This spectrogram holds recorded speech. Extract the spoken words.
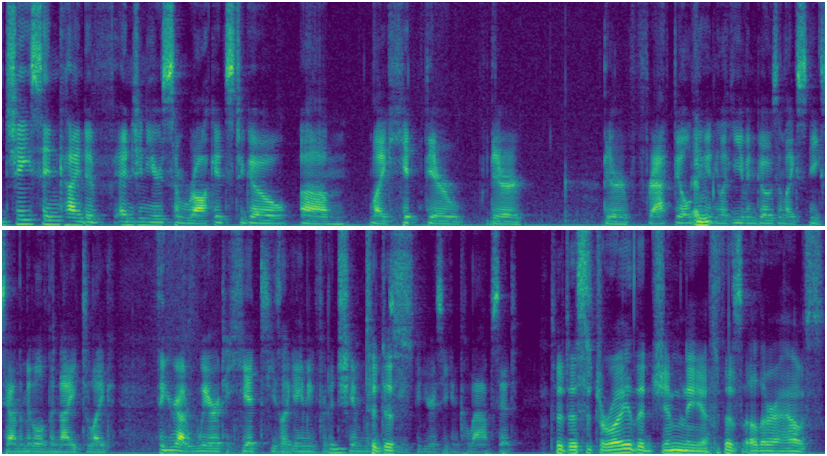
Jason kind of engineers some rockets to go um, like hit their their their frat building, And- and, he like even goes and like sneaks out in the middle of the night to like figure out where to hit. He's like aiming for the chimney To dis- he figures he can collapse it. To destroy the chimney of this other house.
